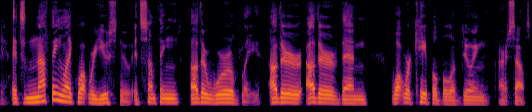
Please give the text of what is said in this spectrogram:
Yeah. It's nothing like what we're used to. It's something otherworldly, other other than what we're capable of doing ourselves.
